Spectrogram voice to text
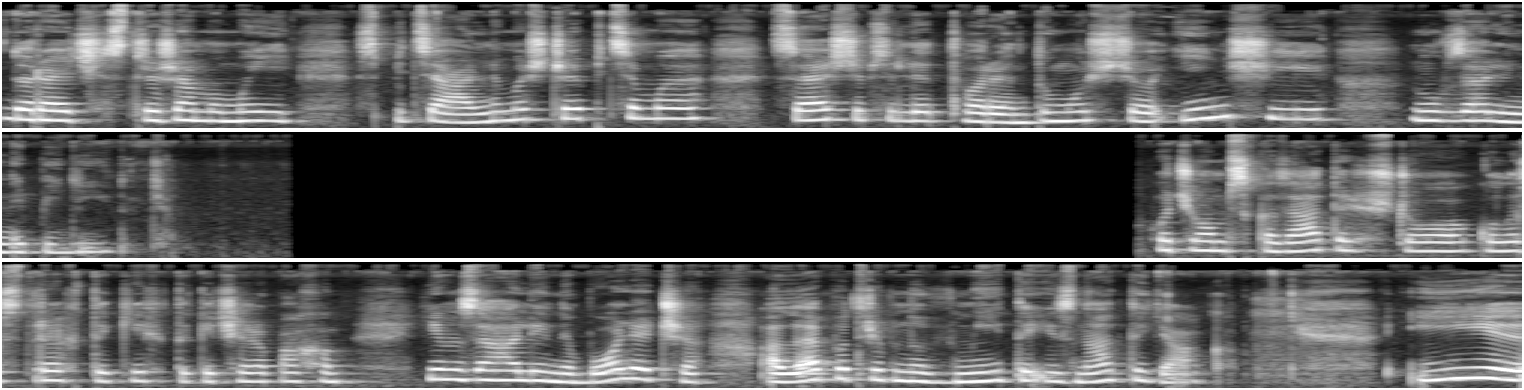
До речі, стрижемо ми її спеціальними щипцями. Це щипці для тварин, тому що інші ну, взагалі не підійдуть. Хочу вам сказати, що коли стригти кіхтики черепахам, їм взагалі не боляче, але потрібно вміти і знати як. І,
